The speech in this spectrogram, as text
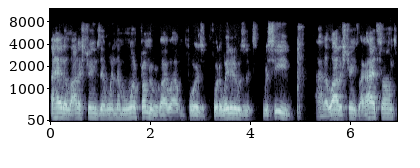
I had a lot of streams that went number one from the revival album for for the way that it was received. I had a lot of streams. Like I had songs,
